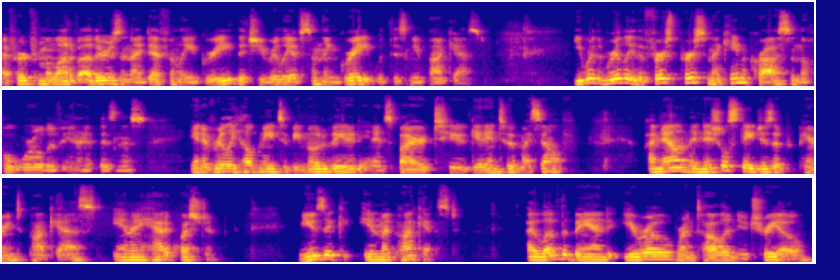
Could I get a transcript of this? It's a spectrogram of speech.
I've heard from a lot of others, and I definitely agree that you really have something great with this new podcast. You were the, really the first person I came across in the whole world of internet business, and have really helped me to be motivated and inspired to get into it myself. I'm now in the initial stages of preparing to podcast, and I had a question. Music in my podcast. I love the band Iiro Rantala New Trio.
